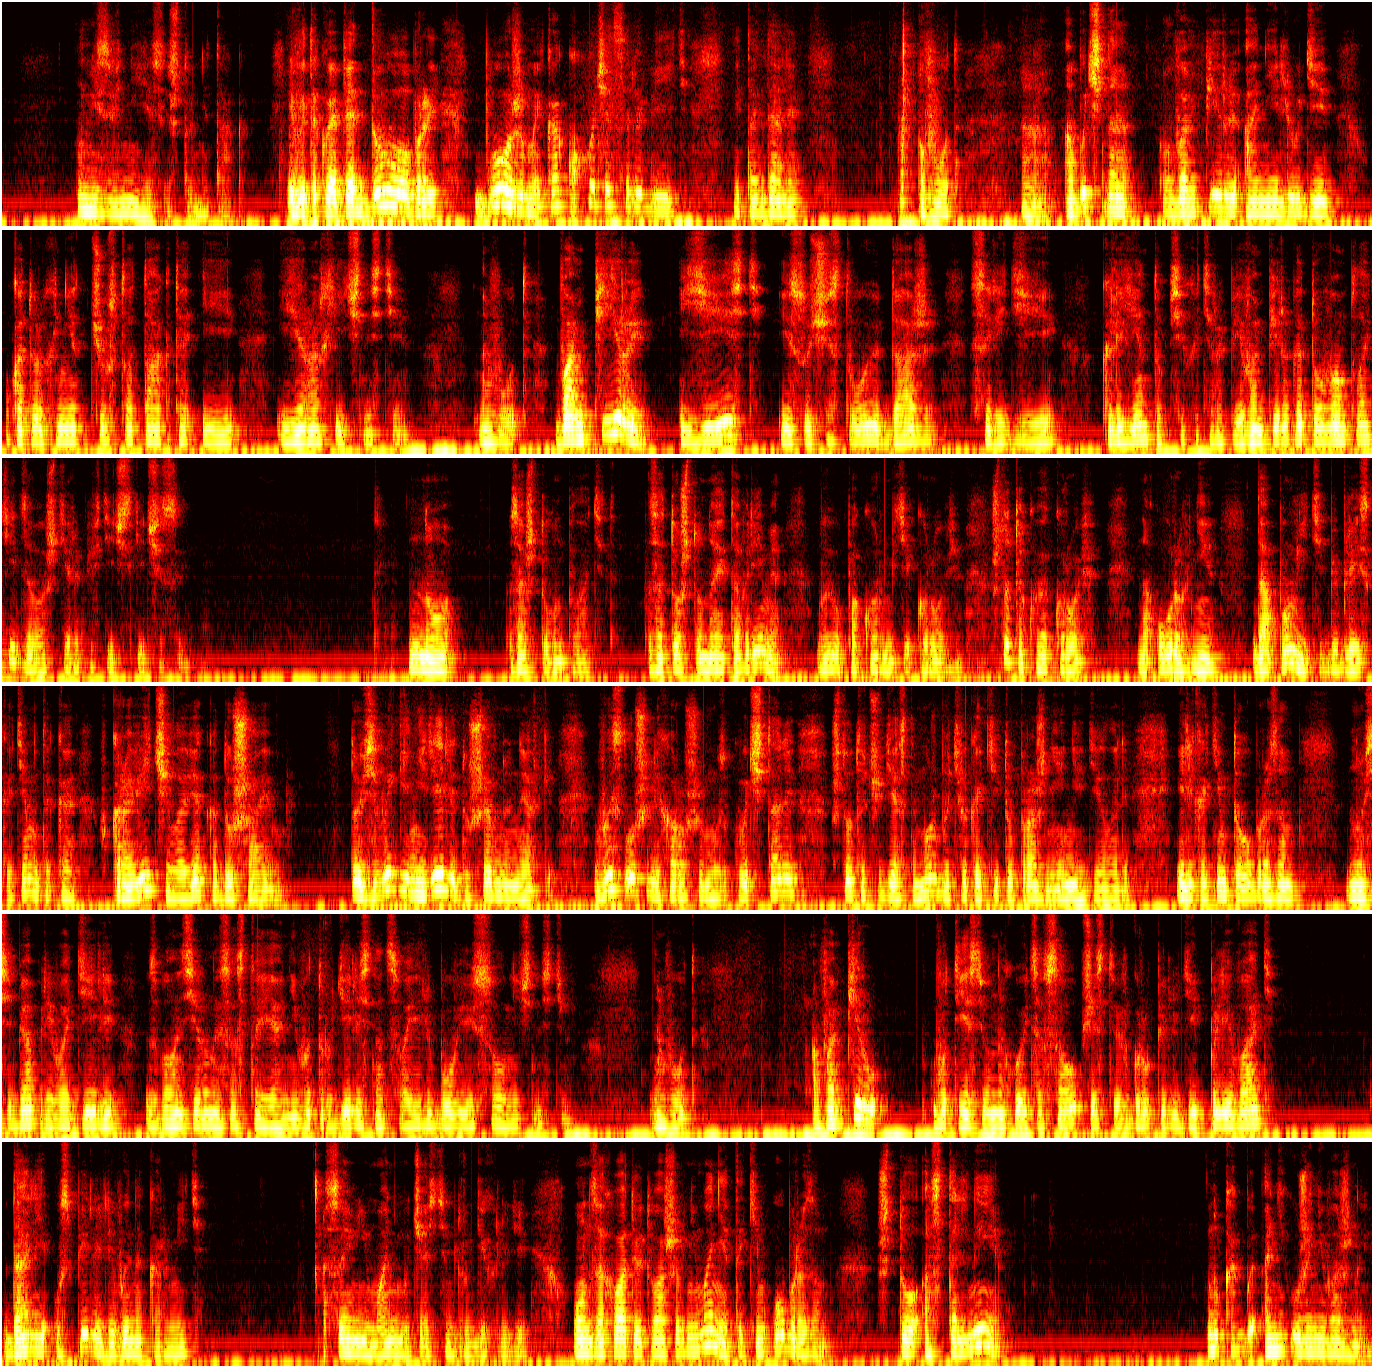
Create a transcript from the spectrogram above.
Ну, извини, если что не так. И вы такой опять добрый, боже мой, как хочется любить и так далее. Вот. А, обычно вампиры, они люди, у которых нет чувства такта и иерархичности. Вот. Вампиры есть и существуют даже среди клиентов психотерапии. Вампиры готовы вам платить за ваши терапевтические часы. Но за что он платит? За то, что на это время вы его покормите кровью. Что такое кровь? На уровне, да, помните, библейская тема такая, в крови человека душа его. То есть вы генерили душевную энергию, вы слушали хорошую музыку, вы читали что-то чудесное, может быть, вы какие-то упражнения делали или каким-то образом ну, себя приводили в сбалансированное состояние, вы трудились над своей любовью и солнечностью. Вот. А вампиру, вот если он находится в сообществе, в группе людей, плевать, дали, успели ли вы накормить своим вниманием, участием других людей. Он захватывает ваше внимание таким образом, что остальные, ну как бы они уже не важны.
